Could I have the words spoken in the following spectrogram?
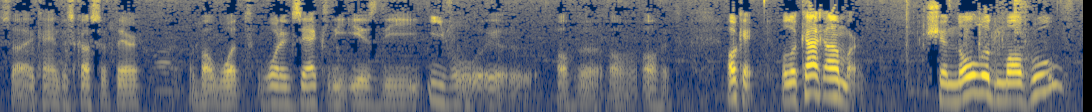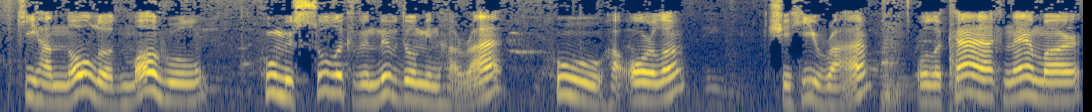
So I of discuss it there about what what exactly is the evil uh, of the of, it. Okay, well, Lekach Amar, Shenolod Mahul, Ki Hanolod Mahul, Hu Misulak V'Nivdil Min Hara, Hu Haorla, Shehi Ra, Ne'amar,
